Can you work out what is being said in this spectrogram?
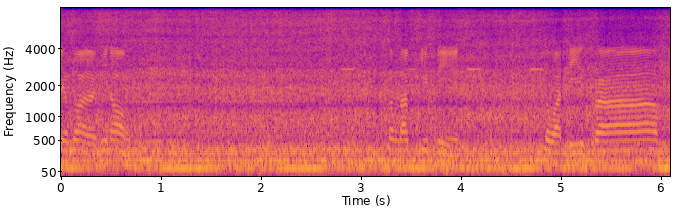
เรียบร้อยแล้วพี่น้องสำหรับคลิปนี้ สวัสดีครับ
